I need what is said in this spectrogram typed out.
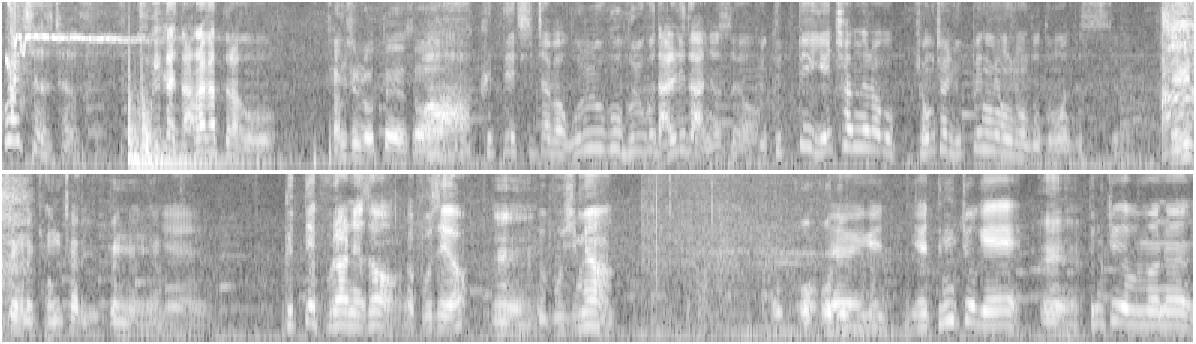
코엑스에서 찾았어요. 거기까지 날아갔더라고. 잠실 롯데에서. 와 그때 진짜 막 울고 불고 난리도 아니었어요. 그때 얘 찾느라고 경찰 600명 정도 동원됐었어요. 개미 때문에 경찰이 600명이에요? 예. 그때 불안해서 여기 보세요. 예. 여기 보시면 어, 어 어디? 예, 이게 얘등 쪽에 예. 등 쪽에 보면은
